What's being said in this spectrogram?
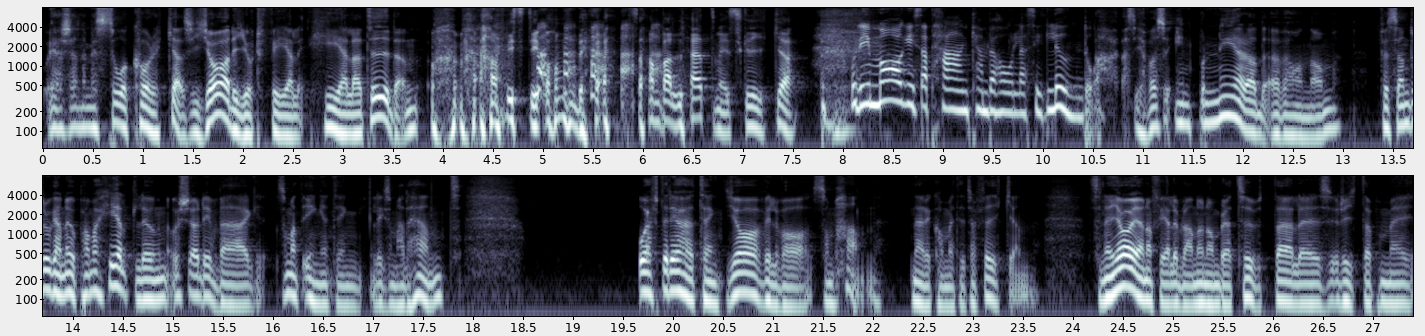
Och jag kände mig så korkad, så jag hade gjort fel hela tiden. Han visste ju om det, så han bara lät mig skrika. Och det är magiskt att han kan behålla sitt lugn då. Alltså jag var så imponerad över honom. För sen drog han upp, han var helt lugn och körde iväg som att ingenting liksom hade hänt. Och efter det har jag tänkt, jag vill vara som han när det kommer till trafiken. Så när jag gör något fel ibland och någon börjar tuta eller ryta på mig,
